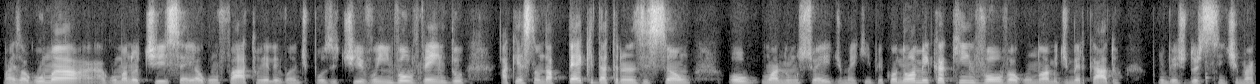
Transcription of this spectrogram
Mas alguma, alguma notícia aí, algum fato relevante positivo envolvendo a questão da PEC da transição ou um anúncio aí de uma equipe econômica que envolva algum nome de mercado para o investidor se sentir mais,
